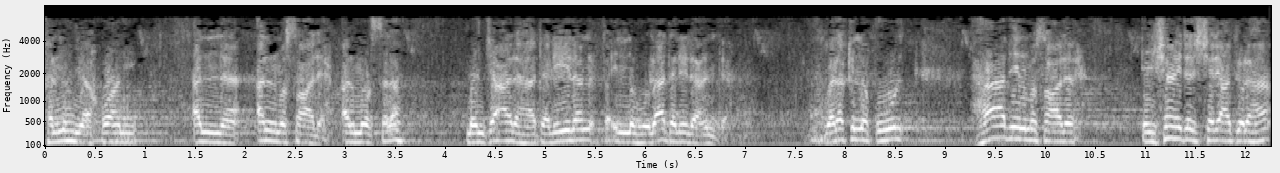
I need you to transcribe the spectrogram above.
فالمهم يا أخواني أن المصالح المرسلة من جعلها دليلا فإنه لا دليل عنده. ولكن نقول هذه المصالح إن شهدت الشريعة لها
